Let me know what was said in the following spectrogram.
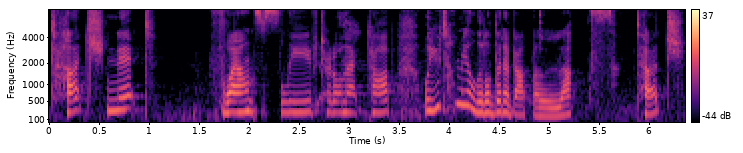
Touch Knit flounce sleeve yes. turtleneck top. Will you tell me a little bit about the Luxe Touch?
